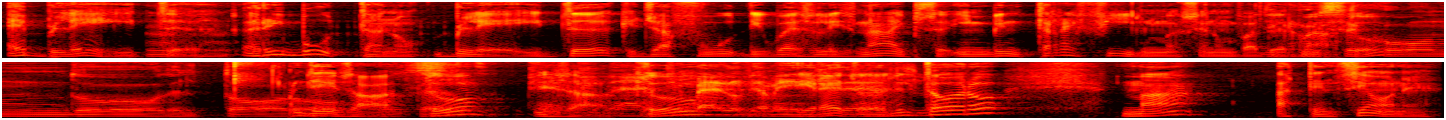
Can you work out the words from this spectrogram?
è Blade. Mm-hmm. Ributtano Blade, che già fu di Wesley Snipes in ben tre film, se non vado errato. Il secondo del Toro. Esatto, esatto. Bello, ovviamente. Diretto da Del Toro, ma attenzione,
